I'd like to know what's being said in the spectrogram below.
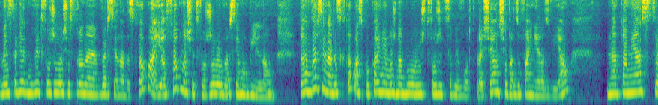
Więc tak jak mówię, tworzyło się stronę wersję na desktopa i osobno się tworzyło wersję mobilną. Tą wersję na desktopa spokojnie można było już tworzyć sobie w WordPressie, on się bardzo fajnie rozwijał. Natomiast e,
